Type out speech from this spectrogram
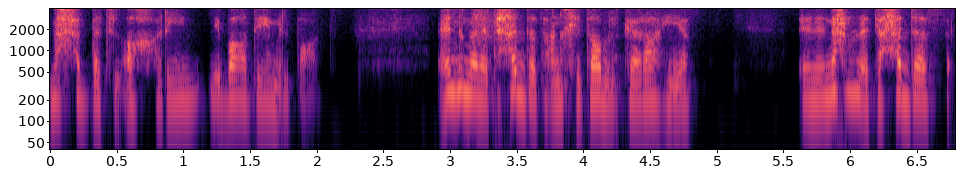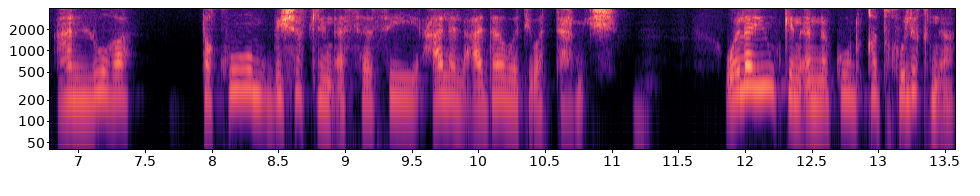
محبة الآخرين لبعضهم البعض. عندما نتحدث عن خطاب الكراهية نحن نتحدث عن لغة تقوم بشكل أساسي على العداوة والتهميش. ولا يمكن أن نكون قد خلقنا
